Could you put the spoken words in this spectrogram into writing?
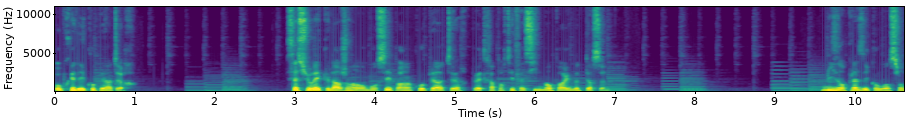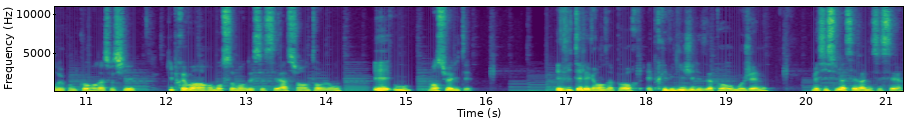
auprès des coopérateurs. S'assurer que l'argent à rembourser par un coopérateur peut être apporté facilement par une autre personne. Mise en place des conventions de compte courant d'associés qui prévoient un remboursement de CCA sur un temps long et ou mensualité. Éviter les grands apports et privilégier des apports homogènes, mais si cela s'avère nécessaire,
